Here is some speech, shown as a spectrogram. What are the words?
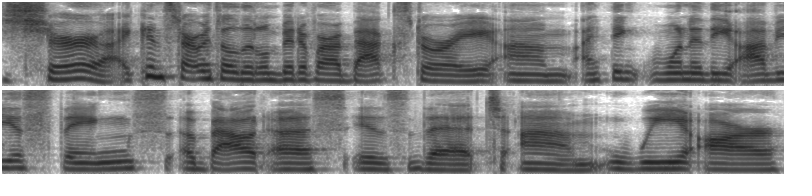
Sure. I can start with a little bit of our backstory. Um, I think one of the obvious things about us is that um, we are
